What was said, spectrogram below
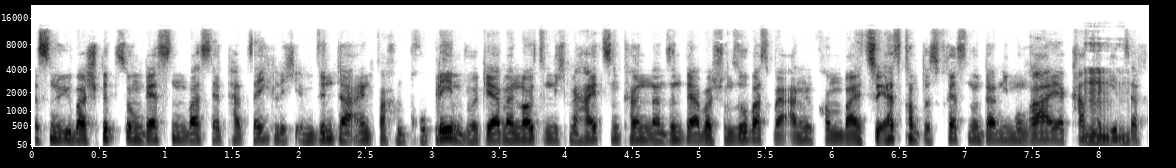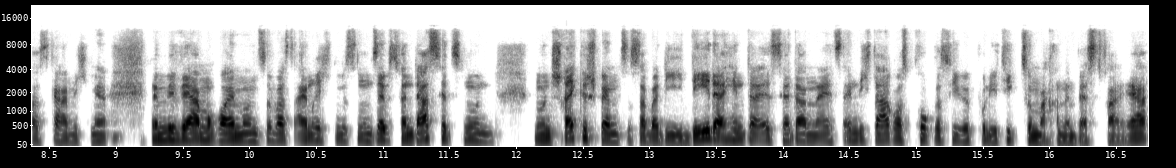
das ist eine Überspitzung dessen, was ja tatsächlich im Winter einfach ein Problem wird. Ja, wenn Leute nicht mehr heizen können, dann sind wir aber schon sowas bei angekommen, weil zuerst kommt das Fressen und dann die Moral. Ja, krass, mhm. da geht's ja fast gar nicht mehr, wenn wir Wärmeräume und sowas einrichten müssen. Und selbst wenn das jetzt nur, ein, nur ein Schreckgespenst ist, aber die Idee dahinter ist ja dann letztendlich daraus progressive Politik zu machen im Bestfall, ja.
